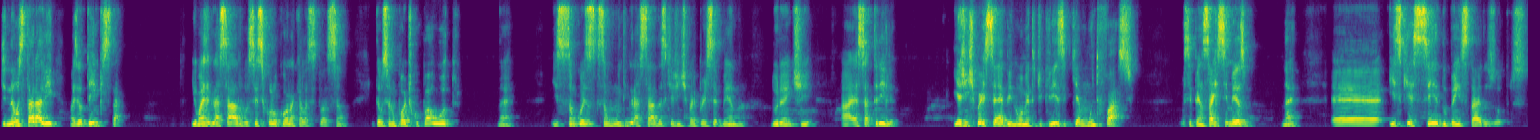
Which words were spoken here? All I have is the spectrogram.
de não estar ali, mas eu tenho que estar. E o mais engraçado, você se colocou naquela situação. Então você não pode culpar o outro, né? Isso são coisas que são muito engraçadas que a gente vai percebendo durante a, essa trilha. E a gente percebe no momento de crise que é muito fácil você pensar em si mesmo, né? É, esquecer do bem-estar dos outros.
